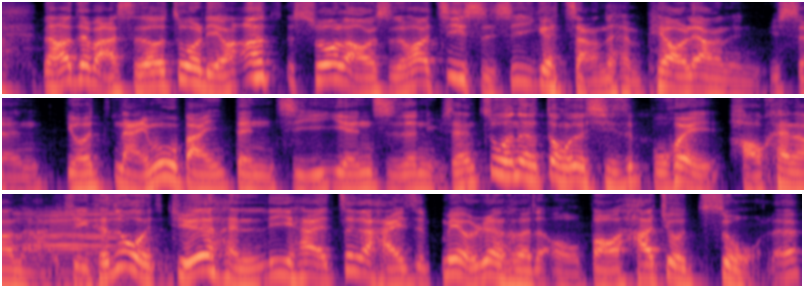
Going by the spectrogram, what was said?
然后再把舌头做脸啊。说老实话，即使是一个长得很漂亮的女生，有乃木坂等级颜值的女生，做那个动作其实不会好看到哪里去。可是我觉得很厉害，这个孩子没有任何的偶包，他就做了。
